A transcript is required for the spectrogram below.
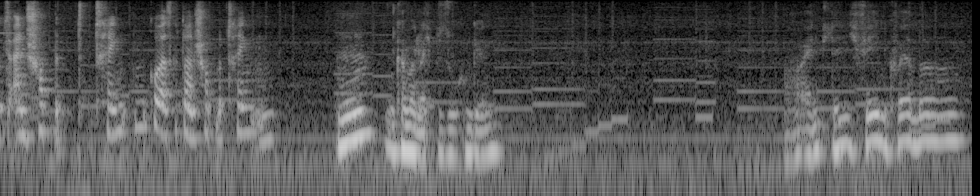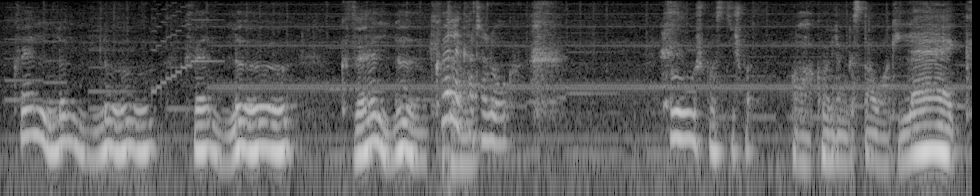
Gibt es einen Shop mit Tränken? Guck mal, es gibt da einen Shop mit Tränken. Hm, den können wir gleich besuchen gehen. Oh, endlich Feenquelle. Quelle, Quelle, Quelle. Quellekatalog. Oh, Spaß, die Spaß. Oh, guck mal, wie lange das dauert. Leck.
